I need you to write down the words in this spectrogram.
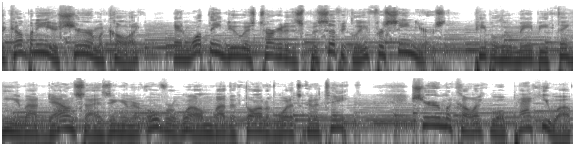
The company is Shearer McCulloch, and what they do is targeted specifically for seniors, people who may be thinking about downsizing and are overwhelmed by the thought of what it's going to take. Shearer McCulloch will pack you up,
